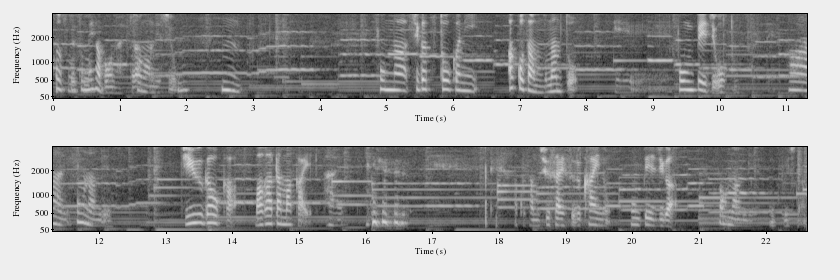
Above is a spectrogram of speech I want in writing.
そうそうそう。ナス曲目がボーナストラそうなんですよ、ねうん、そんな4月10日にアッコさんもなんと、えーホームページをオープンさせて。はいそうなんです。自由が丘勾玉会。はい。アッコさんの主催する会のホームページがそうなんです。オープンしたんで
